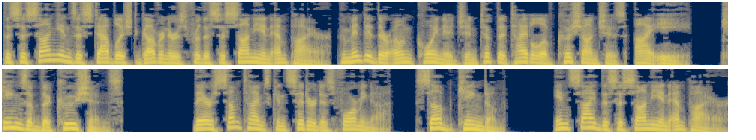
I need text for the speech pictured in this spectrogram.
The Sasanians established governors for the Sasanian Empire, who minted their own coinage and took the title of Kushanshas, i.e., kings of the Kushans. They are sometimes considered as forming a sub-kingdom inside the Sasanian Empire.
